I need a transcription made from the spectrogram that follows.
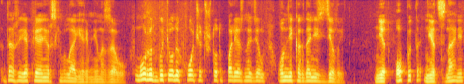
даже я пионерским лагерем не назову. Может быть, он и хочет что-то полезное делать, он никогда не сделает. Нет опыта, нет знаний,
